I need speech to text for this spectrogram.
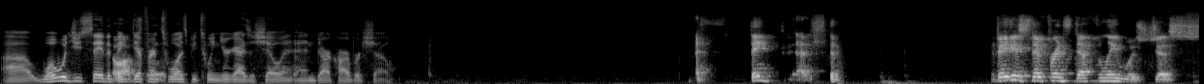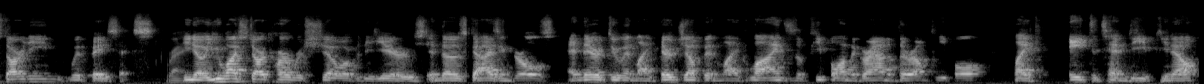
Uh, what would you say the oh, big oh, difference was between your guys' show and, and Dark Harbor's show? I think that's the the biggest difference definitely was just starting with basics. Right. You know, you watch Dark Harbor's show over the years, and those guys and girls, and they're doing like they're jumping like lines of people on the ground of their own people, like eight to ten deep. You know,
